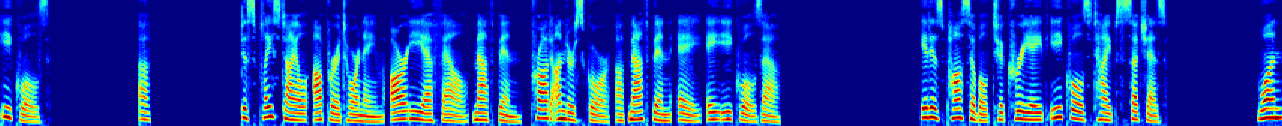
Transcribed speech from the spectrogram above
equals a display style operator name refl mathbin prod underscore a mathbin a a equals a it is possible to create equals types such as 1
